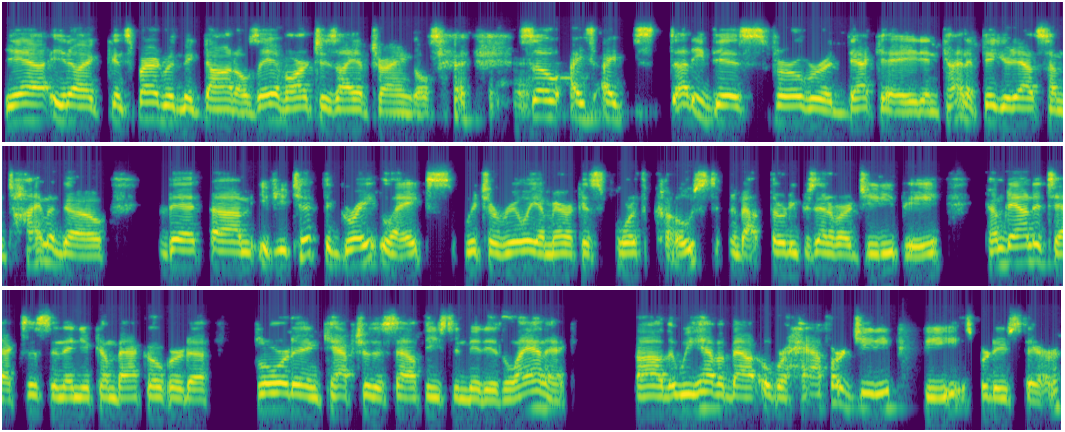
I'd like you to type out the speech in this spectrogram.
yeah, you know, I conspired with McDonald's. They have arches, I have triangles. so I, I, studied this for over a decade and kind of figured out some time ago that um, if you took the Great Lakes, which are really America's fourth coast, about 30% of our GDP, come down to Texas, and then you come back over to Florida and capture the Southeast and Mid Atlantic, uh, that we have about over half our GDP is produced there.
